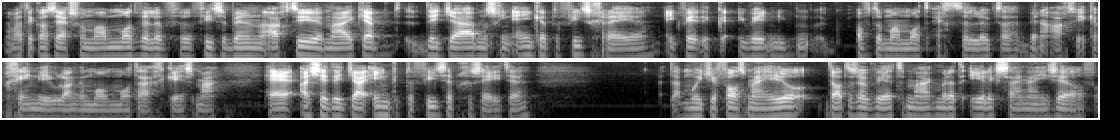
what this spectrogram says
wat ik al zeg, zo'n mot willen fietsen binnen een acht uur. Maar ik heb dit jaar misschien één keer op de fiets gereden. Ik weet, ik, weet niet of de mamot echt lukt binnen acht uur. Ik heb geen idee hoe lang de mamot eigenlijk is. Maar hè, als je dit jaar één keer op de fiets hebt gezeten... dan moet je volgens mij heel... Dat is ook weer te maken met dat eerlijk zijn naar jezelf.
